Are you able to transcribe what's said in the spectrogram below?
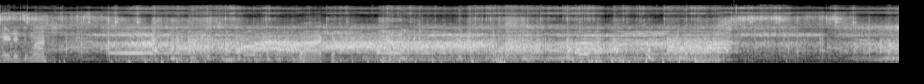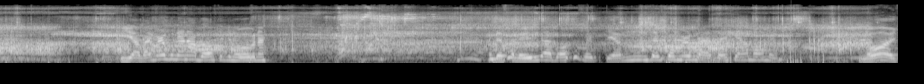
merda de uma vaca. E já vai mergulhar na bosta de novo, né? Dessa vez a bosta foi pequena, não teve como mergulhar, é só enfiar a mão mesmo. Nojo.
